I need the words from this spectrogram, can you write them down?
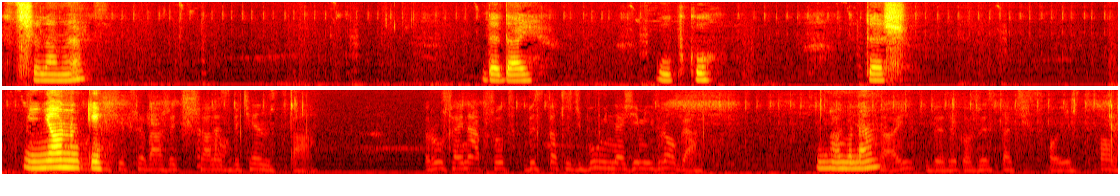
Strzelamy. Dedaj. Głupku. Też. Minionki. musi się przeważyć w szale zwycięstwa. Ruszaj naprzód, by stoczyć bój na ziemi wroga. Dobra. Pamiętaj, by wykorzystać swoje stwory.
